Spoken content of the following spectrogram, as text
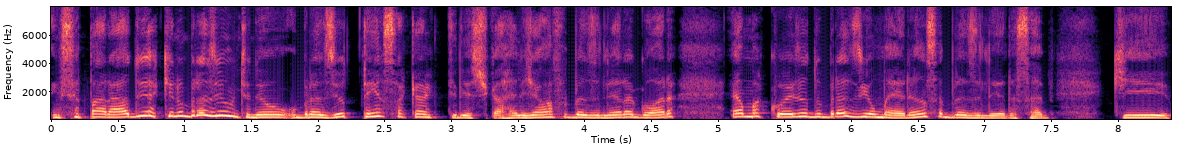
em separado e aqui no Brasil, entendeu? O Brasil tem essa característica. A religião afro-brasileira agora é uma coisa do Brasil, uma herança brasileira, sabe? Que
